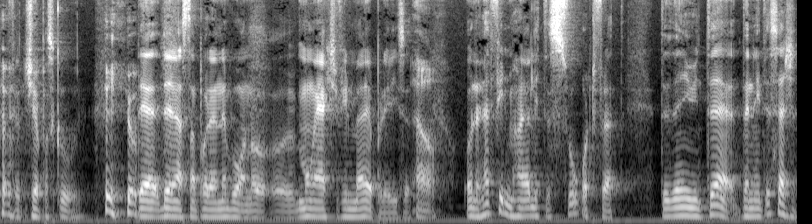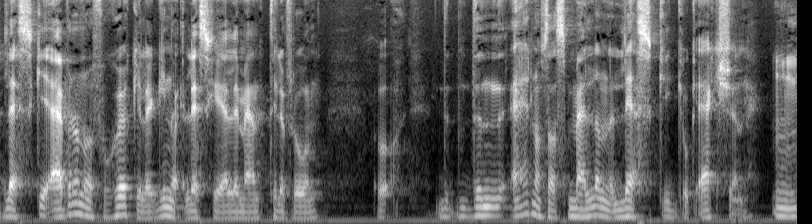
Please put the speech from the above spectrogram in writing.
för att köpa skor. det, det är nästan på den nivån och, och många actionfilmer är på det viset. Ja. Och den här filmen har jag lite svårt för att den är ju inte, den är inte särskilt läskig, även om de försöker lägga in läskiga element till och från. Den är någonstans mellan läskig och action. Mm.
